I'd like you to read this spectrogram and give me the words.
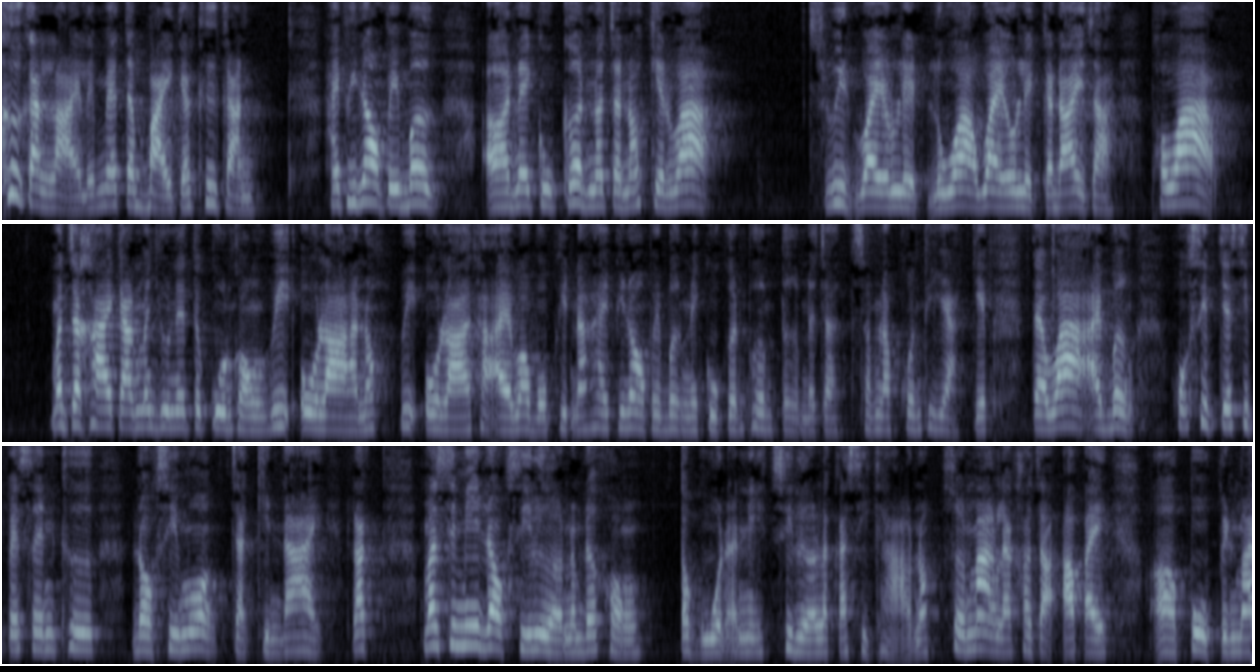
คือกันหลายเลยแม้แต่ใบก็คือกัน ให้พี่น้องไปเบิกใน Google เนาะจ๊ะเนาะเขียนว่า sweet violet หรือว่า violet ก็ได้จ้ะเพราะว่า มันจะคลายกันมันอยู่ในตระกูลของวิโอลาเนาะวิโอลาถ้าไอ้ว่าบผิดนะ ให้พี่น้องไปเบิ่งใน Google เพิ่มเติมนะจ๊ะสำหรับคนที่อยากเก็บ แต่ว่าไอ้เบิ่ง 60-70%คือดอกสีม่วงจะกินได้แล้วมันจะมีดอกสีเหลืองนำเด้อของตระกูลอันนี้สีเหลืองแล้วก็สีขาวเนาะส่วนมากแล้วเขาจะเอาไปปลูกเป็นไม้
